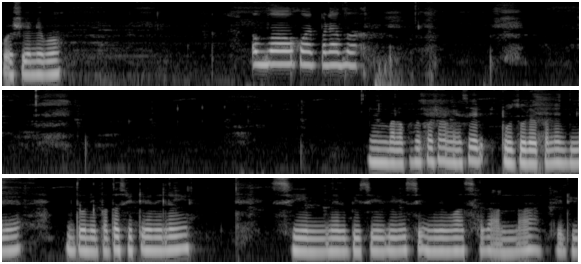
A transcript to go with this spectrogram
কষিয়ে নেব। الله أكبر الله ভালো করে কষানো হয়েছে একটু জলের পানি দিয়ে ধনে পাতা ছিটিয়ে দিলেই সিমের বিচি দিয়ে চিংড়ি মাছ রান্না রেডি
